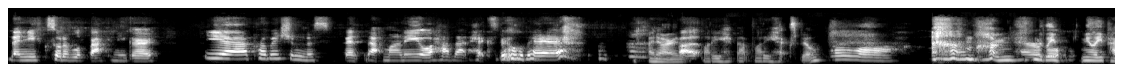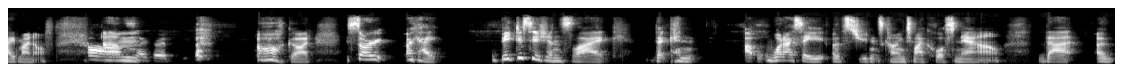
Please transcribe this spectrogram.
then you sort of look back and you go, yeah, I probably shouldn't have spent that money or have that HECS bill there. I know But- that bloody, that bloody HECS bill. Oh, Um, I'm nearly, Terrible. nearly paid mine off. oh Um, so good. Oh God. So okay, big decisions like that can. Uh, what I see of students coming to my course now that are,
